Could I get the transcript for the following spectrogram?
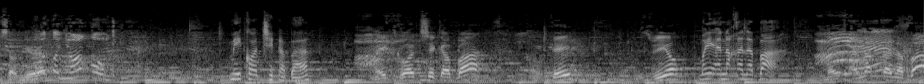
sabi nga. Boto niyo ako. May kotse ka ba? May kotse ka ba? Okay. Miss Rio, May anak ka na ba? may anak ka na ba?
